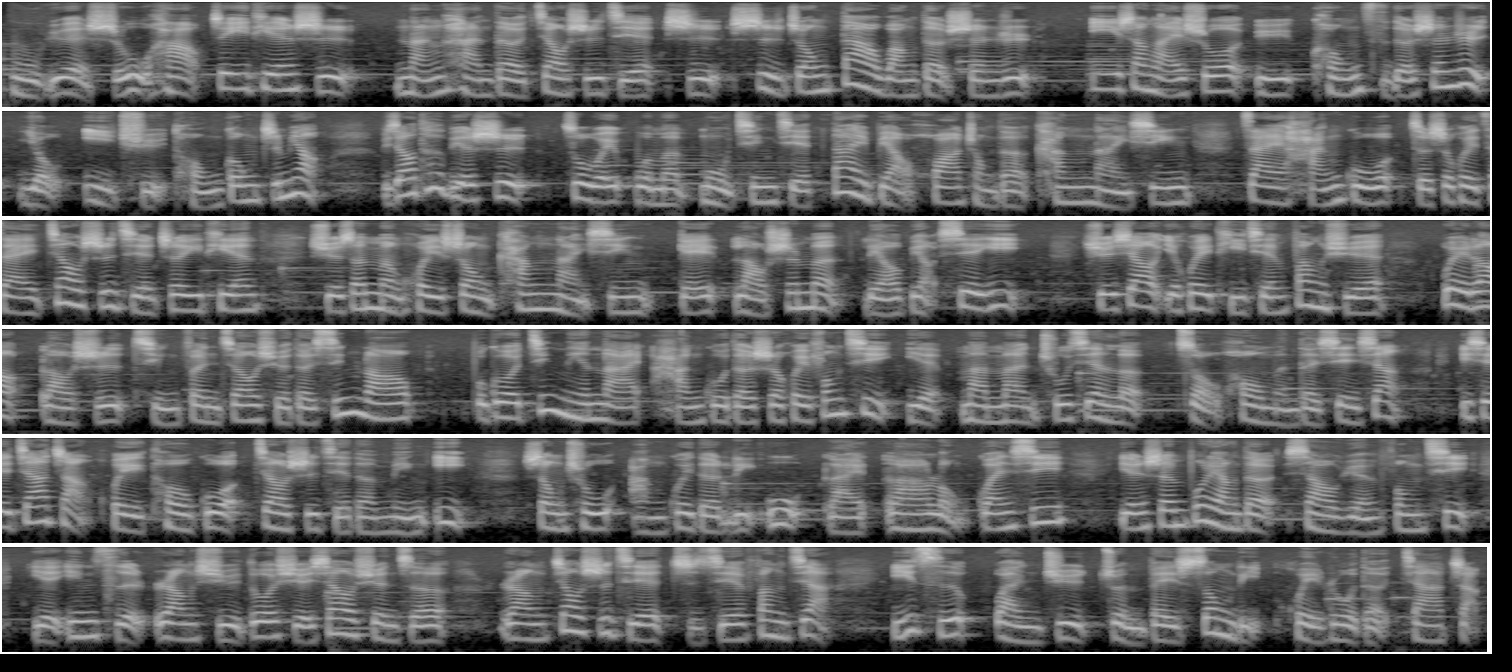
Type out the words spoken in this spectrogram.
五月十五号这一天是南韩的教师节，是世宗大王的生日。意义上来说，与孔子的生日有异曲同工之妙。比较特别是，作为我们母亲节代表花种的康乃馨，在韩国则是会在教师节这一天，学生们会送康乃馨给老师们聊表谢意，学校也会提前放学。慰劳老师勤奋教学的辛劳。不过近年来，韩国的社会风气也慢慢出现了走后门的现象。一些家长会透过教师节的名义，送出昂贵的礼物来拉拢关系，延伸不良的校园风气。也因此，让许多学校选择让教师节直接放假。以此婉拒准备送礼脆弱的家长。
